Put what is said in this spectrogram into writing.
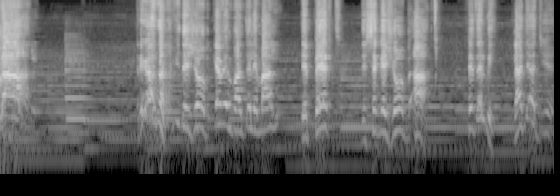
mal. Regarde dans la vie de Job, qui avait inventé le mal, des pertes, de ce que Job a? C'était lui. Il a dit à Dieu.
